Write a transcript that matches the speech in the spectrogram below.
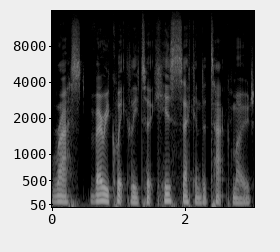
Rast very quickly took his second attack mode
